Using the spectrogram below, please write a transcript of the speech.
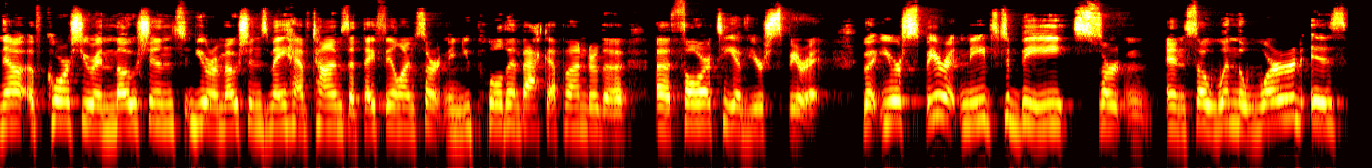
now, of course, your emotions, your emotions may have times that they feel uncertain and you pull them back up under the authority of your spirit. But your spirit needs to be certain. And so when the word is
